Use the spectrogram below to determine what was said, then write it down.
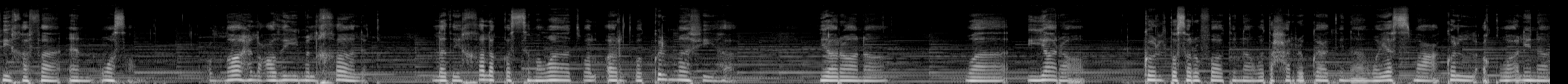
في خفاء وصمت. الله العظيم الخالق الذي خلق السماوات والأرض وكل ما فيها يرانا ويرى كل تصرفاتنا وتحركاتنا ويسمع كل أقوالنا.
